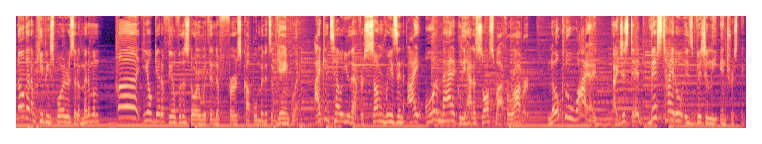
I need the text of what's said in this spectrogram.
Know that I'm keeping spoilers at a minimum, but you'll get a feel for the story within the first couple minutes of gameplay. I can tell you that for some reason, I automatically had a soft spot for Robert. No clue why, I, I just did. This title is visually interesting.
